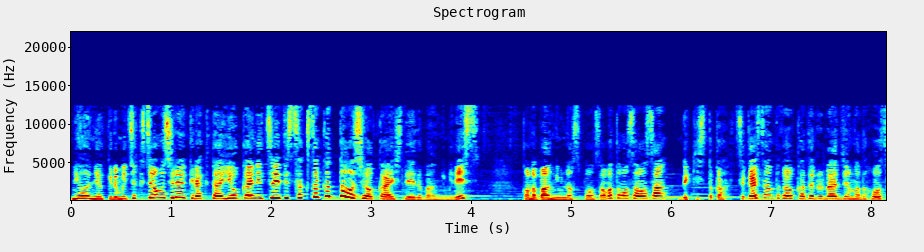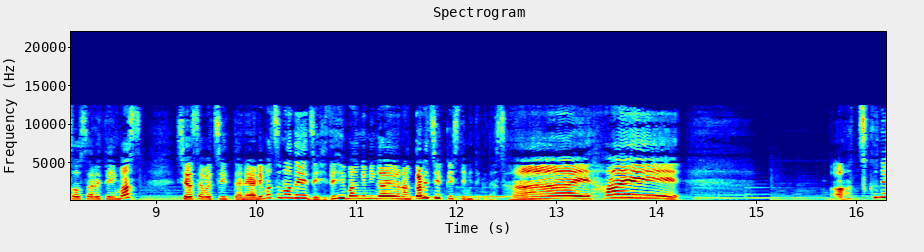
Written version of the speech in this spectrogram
日本におけるめちゃくちゃ面白いキャラクター妖怪についてサクサクっと紹介している番組です。この番組のスポンサーはともさまさん、歴史とか世界遺産とかを語るラジオなど放送されています。詳細はツイッターにありますので、ぜひぜひ番組概要欄からチェックしてみてください。はい。熱くね？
